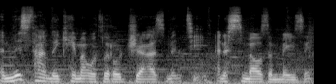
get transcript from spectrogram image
And this time they came out with little jasmine tea, and it smells amazing.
